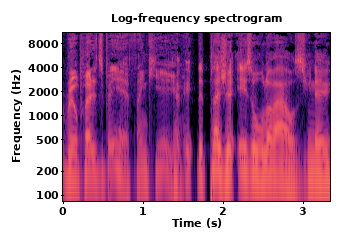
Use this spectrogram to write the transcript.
Real pleasure to be here. Thank you. Uh, it, the pleasure is all of ours. You know,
